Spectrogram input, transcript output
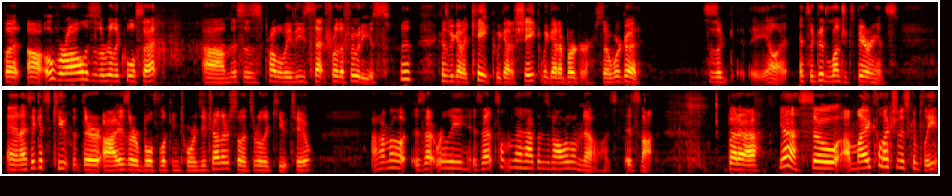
But uh, overall, this is a really cool set. Um, this is probably the set for the foodies. Because we got a cake, we got a shake, we got a burger. So we're good. This is a, you know, it's a good lunch experience. And I think it's cute that their eyes are both looking towards each other, so that's really cute too. I don't know, is that really, is that something that happens in all of them? No, it's, it's not. But, uh, yeah, so uh, my collection is complete,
